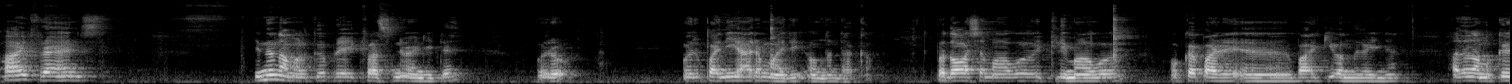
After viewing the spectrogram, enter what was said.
ഹായ് ഫ്രണ്ട്സ് ഇന്ന് നമ്മൾക്ക് ബ്രേക്ക്ഫാസ്റ്റിന് വേണ്ടിയിട്ട് ഒരു ഒരു പനിയാരം മാതിരി ഒന്നുണ്ടാക്കാം. ഇപ്പോൾ ദോശമാവ് ഇഡ്ഡലി മാവ് ഒക്കെ പഴയ ബാക്കി വന്നു കഴിഞ്ഞാൽ അത് നമുക്ക്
